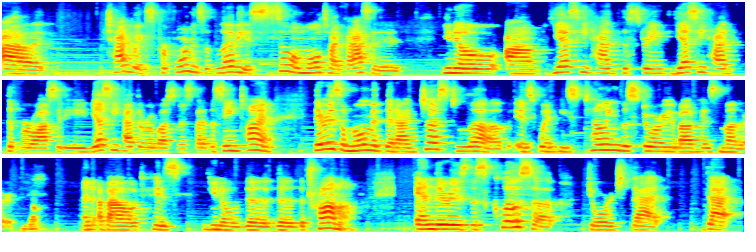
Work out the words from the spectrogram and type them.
uh, Chadwick's performance of Levee is so multifaceted. You know, um, yes, he had the strength. Yes, he had the ferocity. Yes, he had the robustness. But at the same time, there is a moment that I just love is when he's telling the story about his mother yep. And about his, you know, the the the trauma. And there is this close up, George, that that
